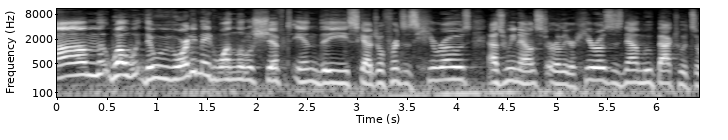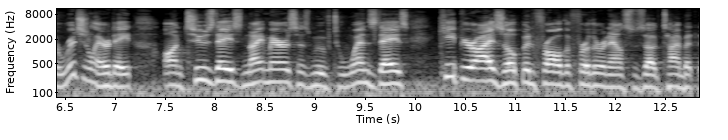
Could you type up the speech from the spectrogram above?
Um, well, we've already made one little shift in the schedule. For instance, Heroes, as we announced earlier, Heroes has now moved back to its original air date on Tuesdays. Nightmares has moved to Wednesdays. Keep your eyes open for all the further announcements out of time. But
